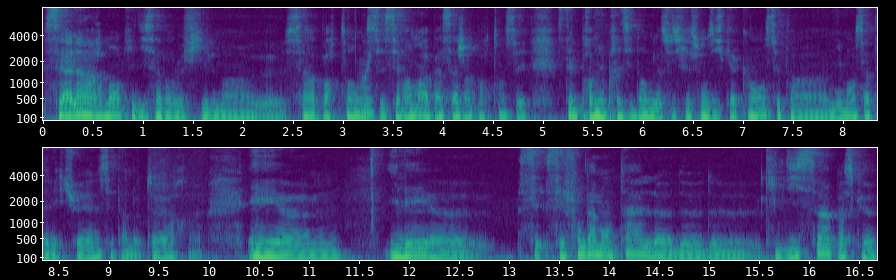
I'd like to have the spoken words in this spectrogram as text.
C'est Alain Armand qui dit ça dans le film. Hein. Euh, c'est important. C'est vraiment un passage important. C'était le premier président de l'association Ziskakan. C'est un, immense intellectuel. C'est un auteur. Et euh, il est. c'est fondamental de, qu'il dise ça parce qu'il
